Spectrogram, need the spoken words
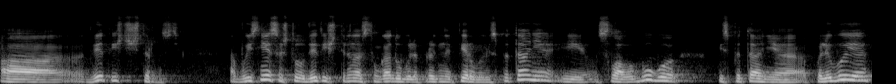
2014. Выясняется, что в 2013 году были проведены первые испытания, и, слава богу, испытания полевые,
